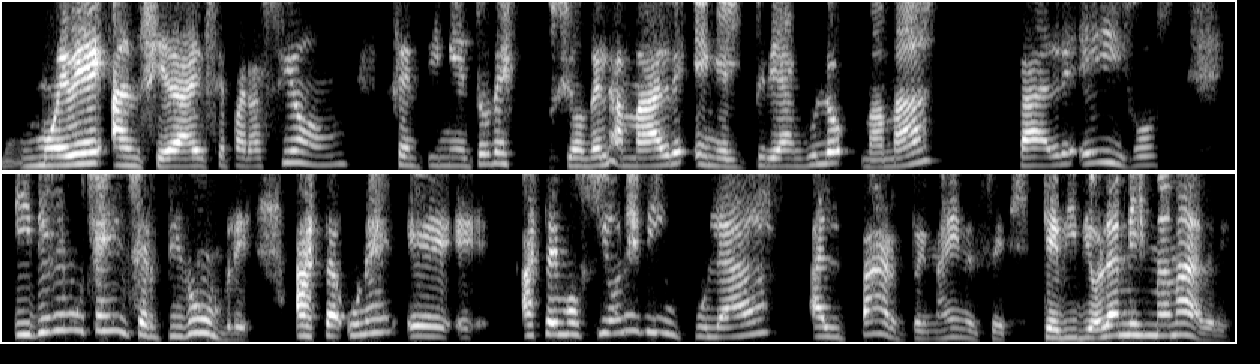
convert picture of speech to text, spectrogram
mueve ansiedad de separación, sentimiento de exclusión de la madre en el triángulo mamá, padre e hijos, y viene mucha incertidumbre, hasta, una, eh, eh, hasta emociones vinculadas al parto, imagínense, que vivió la misma madre.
